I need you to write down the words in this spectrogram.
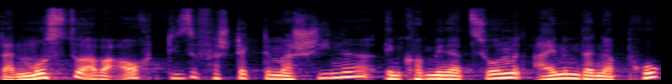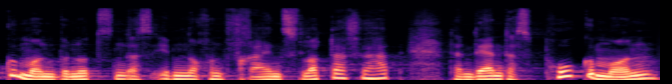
dann musst du aber auch diese versteckte Maschine in Kombination mit einem deiner Pokémon benutzen, das eben noch einen freien Slot dafür hat. Dann lernt das Pokémon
